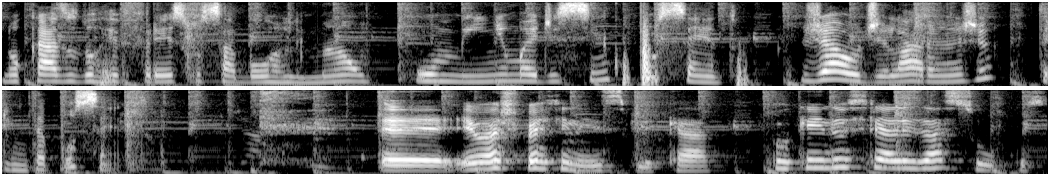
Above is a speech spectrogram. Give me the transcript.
No caso do refresco sabor limão, o mínimo é de 5%, já o de laranja, 30%. É, eu acho pertinente explicar por que industrializar sucos.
